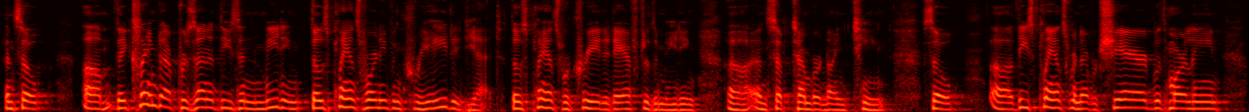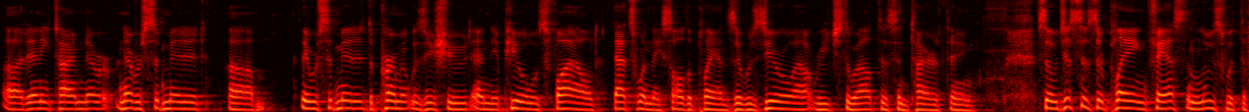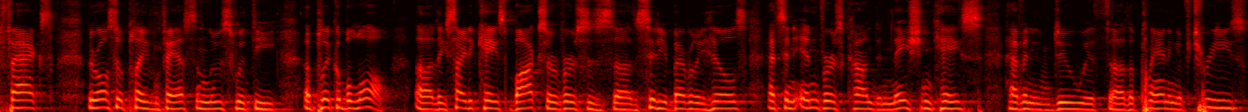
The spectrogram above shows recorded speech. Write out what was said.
And so um, they claimed have presented these in the meeting. Those plans weren't even created yet. Those plans were created after the meeting uh, on September 19th. So uh, these plans were never shared with Marlene uh, at any time, never, never submitted. Um, they were submitted, the permit was issued, and the appeal was filed. That's when they saw the plans. There was zero outreach throughout this entire thing. So just as they're playing fast and loose with the facts, they're also playing fast and loose with the applicable law. Uh, they cite a case, Boxer versus uh, the city of Beverly Hills. That's an inverse condemnation case having to do with uh, the planting of trees.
